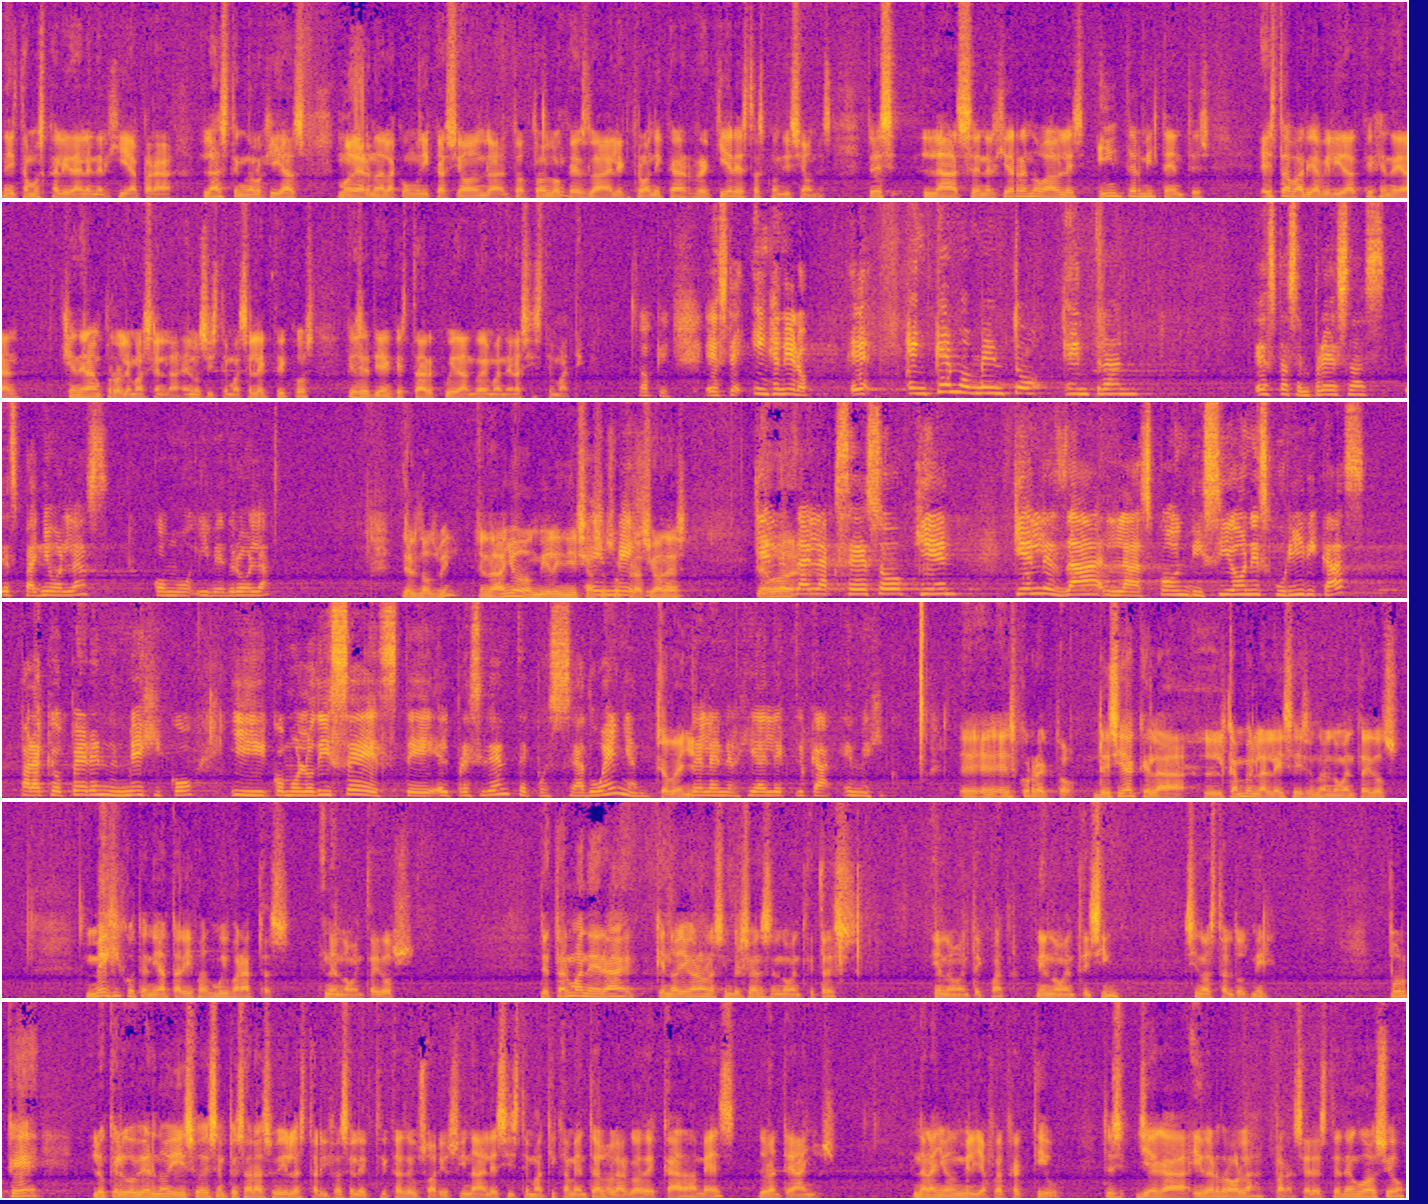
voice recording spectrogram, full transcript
Necesitamos calidad en la energía para las tecnologías modernas, la comunicación, todo lo que es la electrónica, requiere estas condiciones. Entonces, las energías renovables intermitentes, esta variabilidad que generan, generan problemas en, los sistemas eléctricos que se tienen que estar cuidando de manera sistemática. Ok. Este, ingeniero, eh, ¿en qué momento entran estas empresas españolas como Iberdrola del 2000. En el año 2000 inician sus operaciones. ¿Quién les da el acceso? ¿Quién, ¿Quién les da las condiciones jurídicas para que operen en México? Y como lo dice este, el presidente, pues se adueñan, de la energía eléctrica en México. Eh, eh, es correcto. Decía que la, el cambio en la ley se hizo en el 92. México tenía tarifas muy baratas en el 92 de tal manera que no llegaron las inversiones en el 93, ni el 94, ni el 95, sino hasta el 2000. Porque lo que el gobierno hizo es empezar a subir las tarifas eléctricas de usuarios finales sistemáticamente a lo largo de cada mes durante años. En el año 2000 ya fue atractivo. Entonces llega Iberdrola para hacer este negocio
